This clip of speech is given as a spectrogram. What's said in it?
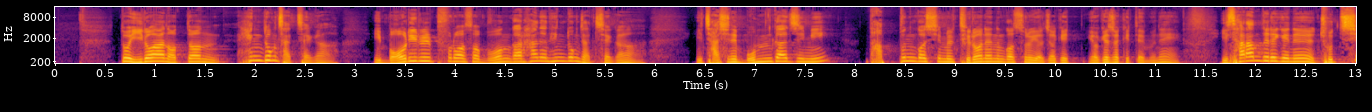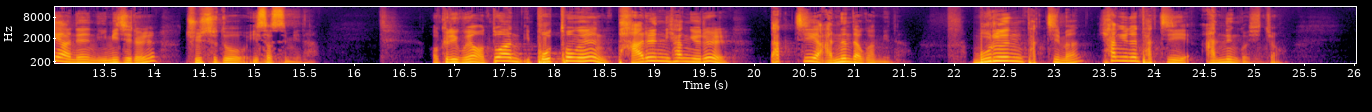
또 이러한 어떤 행동 자체가 이 머리를 풀어서 무언가를 하는 행동 자체가 이 자신의 몸가짐이 나쁜 것임을 드러내는 것으로 여겨졌기 때문에 이 사람들에게는 좋지 않은 이미지를 줄 수도 있었습니다. 어, 그리고요, 또한 보통은 바른 향유를 닦지 않는다고 합니다. 물은 닦지만 향유는 닦지 않는 것이죠.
